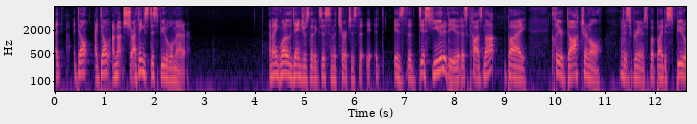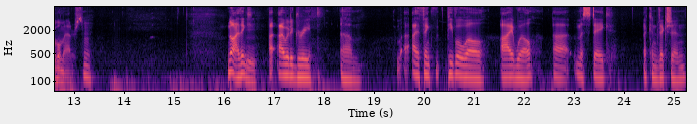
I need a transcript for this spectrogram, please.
I, I don't. I don't. I'm not sure. I think it's a disputable matter. And I think one of the dangers that exists in the church is that it, it is the disunity that is caused not by clear doctrinal disagreements, but by disputable matters. No, I think I, I would agree. Um, I think people will, I will, uh, mistake a conviction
